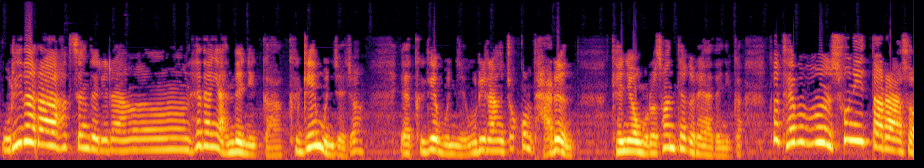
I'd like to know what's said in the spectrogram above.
우리나라 학생들이랑은 해당이 안 되니까 그게 문제죠. 예, 그게 문제. 우리랑 조금 다른 개념으로 선택을 해야 되니까. 그 대부분 순위 따라서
